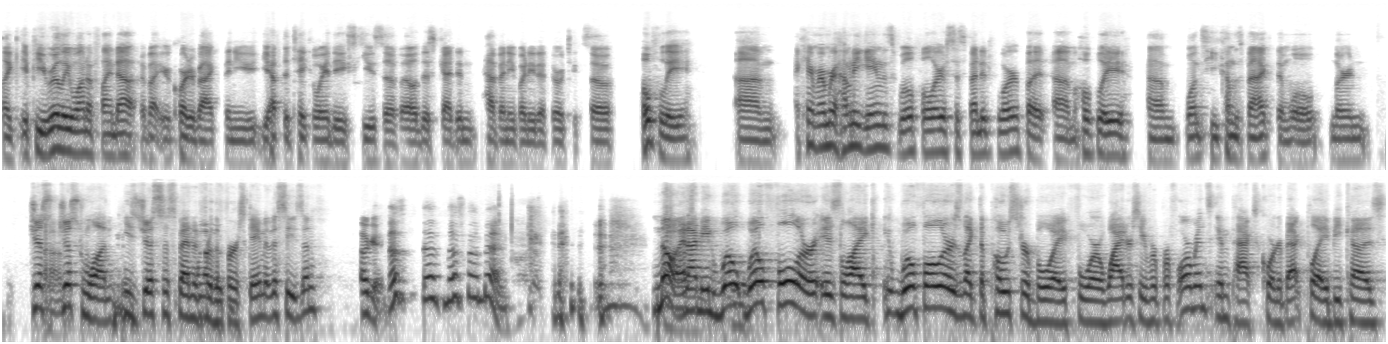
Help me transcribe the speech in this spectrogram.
like if you really want to find out about your quarterback then you you have to take away the excuse of oh this guy didn't have anybody to throw to so hopefully um, I can't remember how many games Will Fuller is suspended for, but um, hopefully um, once he comes back, then we'll learn. Just um, just one. He's just suspended for the first game of the season. Okay, that's that, that's not bad. no, and I mean Will Will Fuller is like Will Fuller is like the poster boy for wide receiver performance impacts quarterback play because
